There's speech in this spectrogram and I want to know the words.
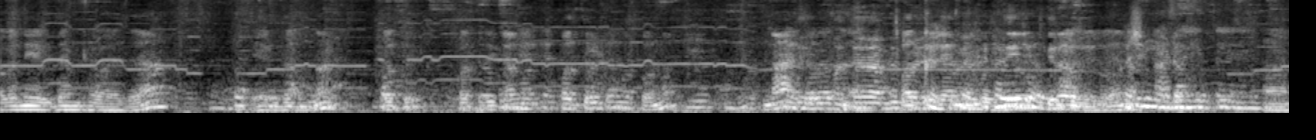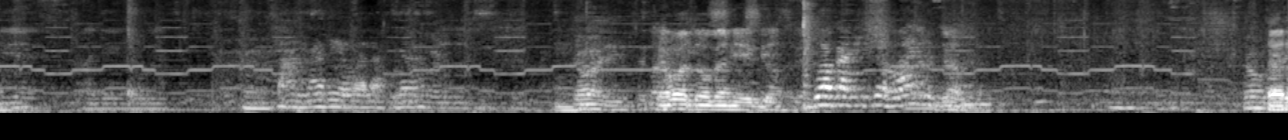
बघा एकदम ठेवायचं हा? एकदम ना? पत्र- पत्रिका पत्रिका नको ना? नाही गरज नाही. पत्रिका नको. फिरवलेली आहे ना? हां. ठेवा दोघांनी एकदम तर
